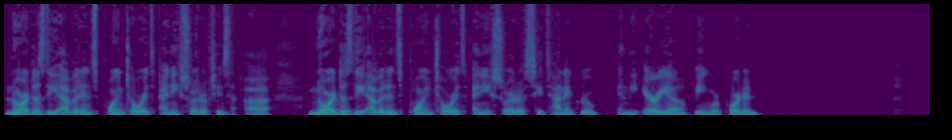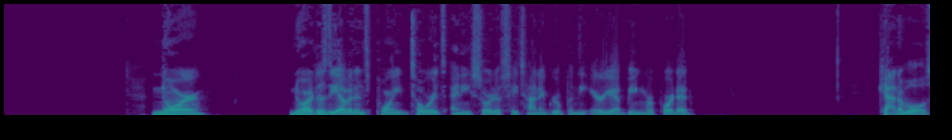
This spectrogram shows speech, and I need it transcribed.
nor does the evidence point towards any sort of uh, nor does the evidence point towards any sort of satanic group in the area being reported. Nor nor does the evidence point towards any sort of satanic group in the area being reported. Cannibals.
